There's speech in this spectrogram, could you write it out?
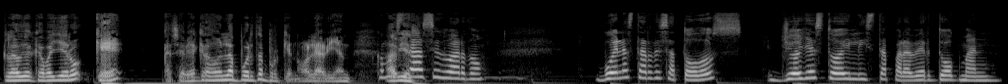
Claudia Caballero, que se había quedado en la puerta porque no le habían... ¿Cómo estás, Eduardo? Buenas tardes a todos. Yo ya estoy lista para ver Dogman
